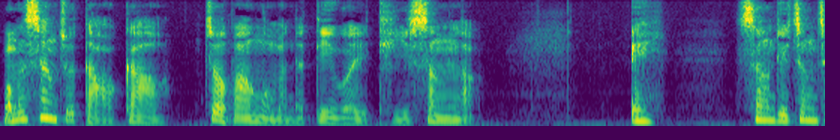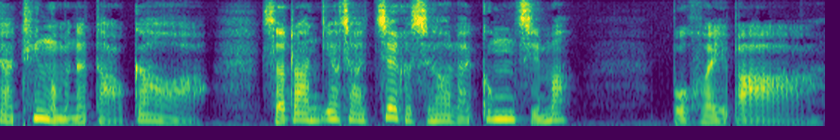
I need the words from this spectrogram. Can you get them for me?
我们向主祷告，就把我们的地位提升了。哎，上帝正在听我们的祷告啊！撒旦要在这个时候来攻击吗？不会吧。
